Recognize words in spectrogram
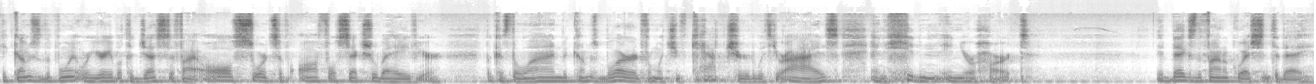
It comes to the point where you're able to justify all sorts of awful sexual behavior because the line becomes blurred from what you've captured with your eyes and hidden in your heart. It begs the final question today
